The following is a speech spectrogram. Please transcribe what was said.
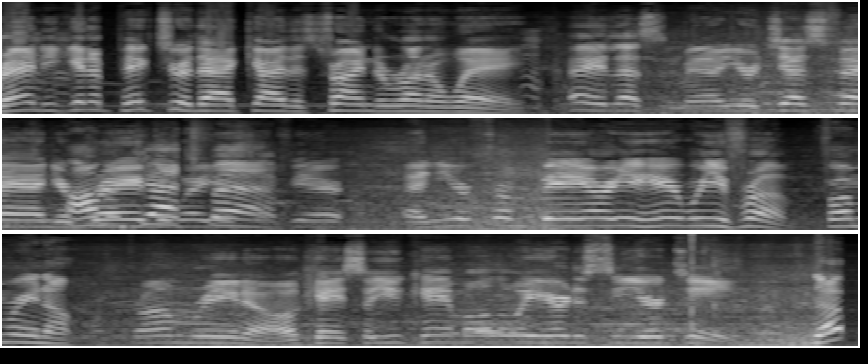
Randy, get a picture of that guy that's trying to run away. Hey, listen, man, you're a Jets fan. You're I'm a brave Jets to wear your stuff here, and you're from Bay Area. Here, where you from? From Reno. From Reno. Okay, so you came all the way here to see your team. Yep.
